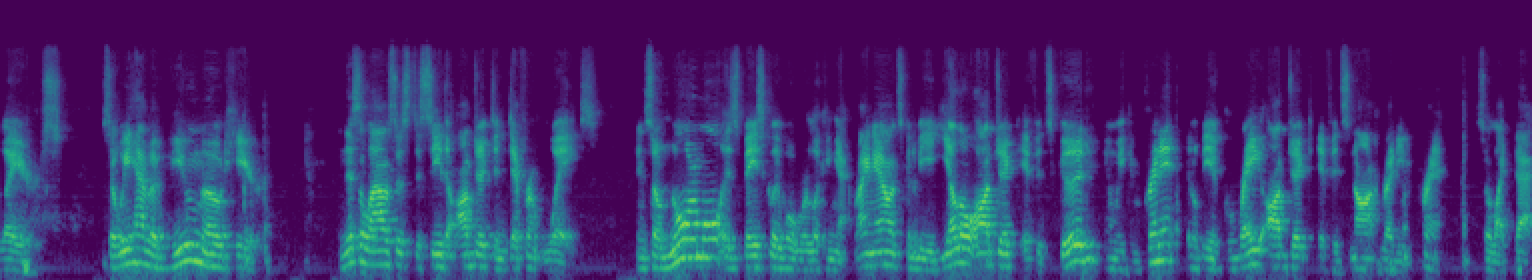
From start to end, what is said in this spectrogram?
layers. So we have a view mode here, and this allows us to see the object in different ways. And so normal is basically what we're looking at. Right now, it's going to be a yellow object if it's good and we can print it. It'll be a gray object if it's not ready to print. So like that.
